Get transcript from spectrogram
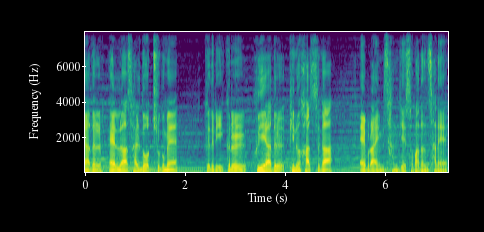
아들 엘르아살도 죽음에 그들이 그를 그의 아들 비느하스가 에브라임 산지에서 받은 산에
